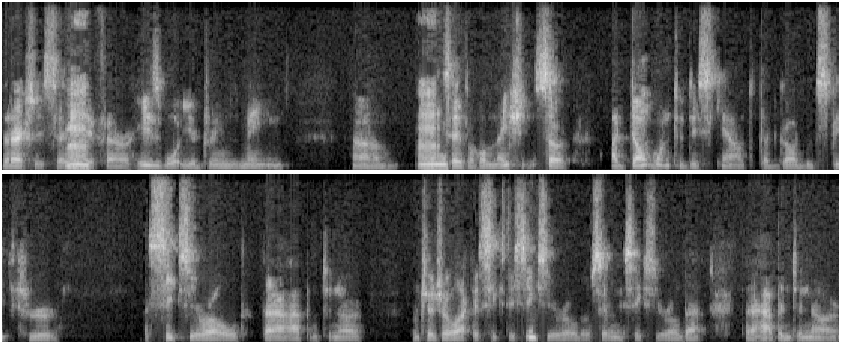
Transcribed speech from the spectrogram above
that actually said, mm. Pharaoh, here's what your dreams mean, um, mm. save a whole nation. So I don't want to discount that God would speak through a six year old that I happen to know from church, or like a 66 year old or 76 year old that, that I happen to know.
